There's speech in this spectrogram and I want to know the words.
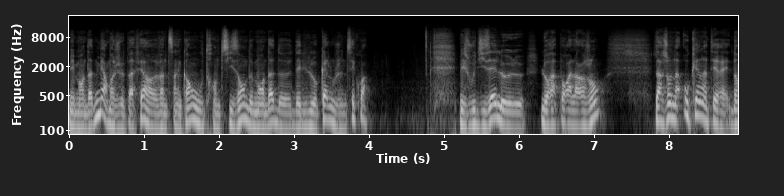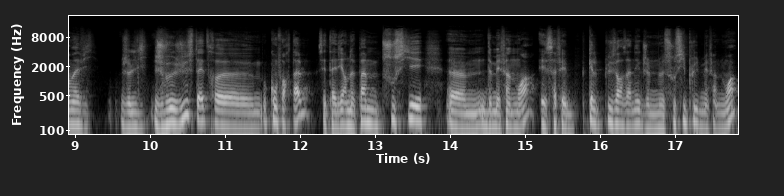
mes mandats de maire. Moi, je veux pas faire 25 ans ou 36 ans de mandat d'élu local ou je ne sais quoi. Mais je vous disais, le, le rapport à l'argent, l'argent n'a aucun intérêt dans ma vie je le dis. Je veux juste être euh, confortable, c'est-à-dire ne pas me soucier euh, de mes fins de mois. Et ça fait quelques, plusieurs années que je ne me soucie plus de mes fins de mois,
